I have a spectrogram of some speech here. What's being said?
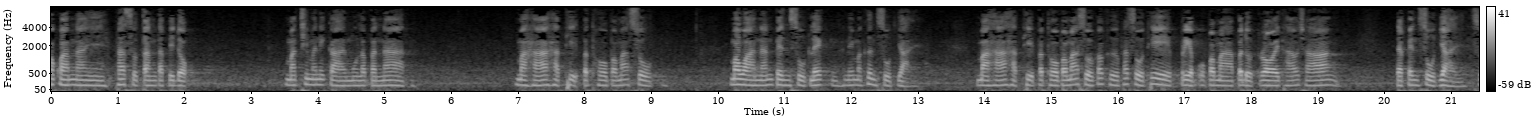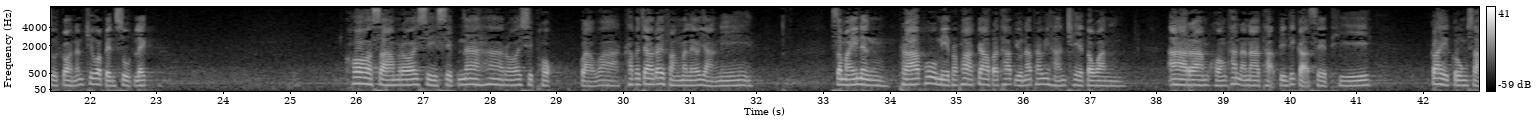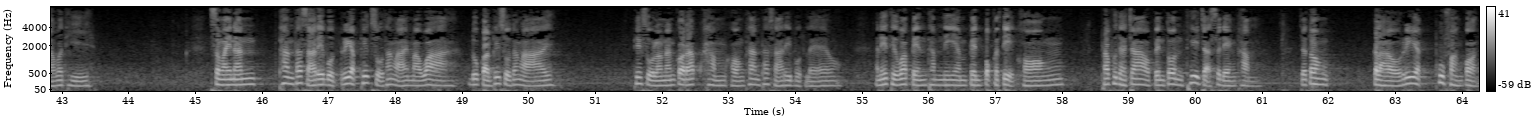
ข้อความในพระสุตตันตปิฎกมัชฌิมนิกายมูลปัญนาตมหาหัตถิปโทปมะสูตร เมื่อวานนั้นเป็นสูตรเล็กนี่มาขึ้นสูตรใหญ่ มหาหัตถิปโทปมะสูตรก็คือพระสูตรที่เปรียบอุปมาประดุดรอยเท้าช้าง แต่เป็นสูตรใหญ่ สูตรก่อนนั้นชื่อว่าเป็นสูตรเล็ก ข้อ 340 หน้า 516 กล่าวว่า ข้าพเจ้าได้ฟังมาแล้วอย่างนี้ สมัยหนึ่ง พระผู้มีพระภาคเจ้าประทับอยู่ณพระวิหารเชตวัน อารามของท่านอนาถปินทิกะเศรษฐี ใกล้กรุงสาวัตถี สมัยนั้นท่านพระสารีบุตรเรียกภิกษุทั้งหลายมาว่า ดูก่อนภิกษุทั้งหลาย ภิกษุเหล่านั้นก็รับคำของท่านพระสารีบุตรแล้ว อันนี้ถือว่าเป็นธรรมเนียมเป็นปกติของ พระพุทธเจ้าเป็นต้นที่จะแสดงธรรม จะต้องกล่าวเรียกผู้ฟังก่อน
